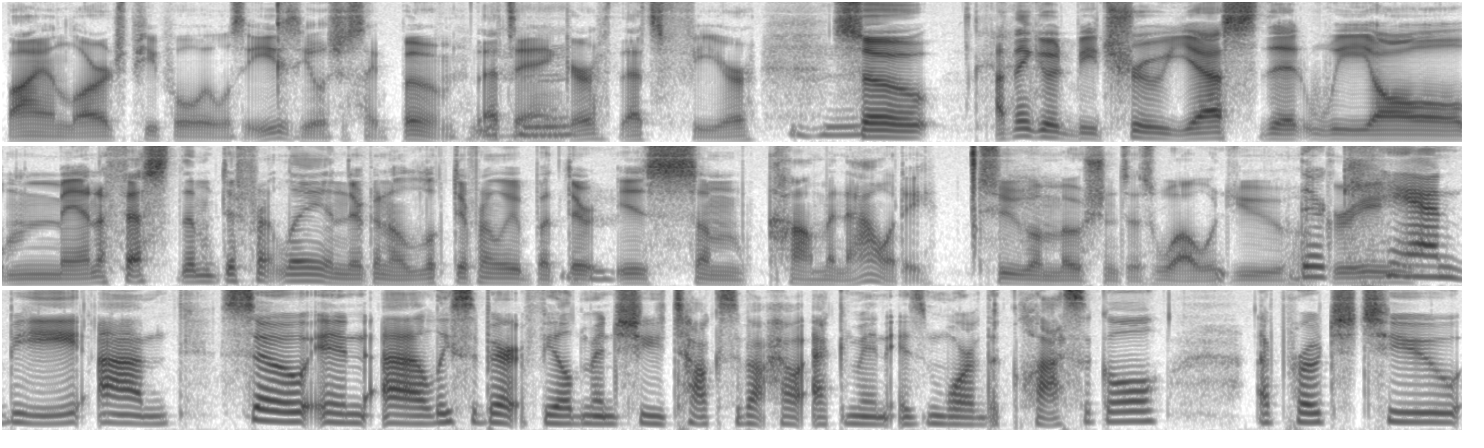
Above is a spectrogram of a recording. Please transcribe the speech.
by and large, people, it was easy. It was just like, boom, that's anger, that's fear. So I think it would be true, yes, that we all manifest them differently and they're going to look differently, but there is some commonality to emotions as well. Would you There agree? can be. Um, so in uh, Lisa Barrett Feldman, she talks about how Ekman is more of the classical approach to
